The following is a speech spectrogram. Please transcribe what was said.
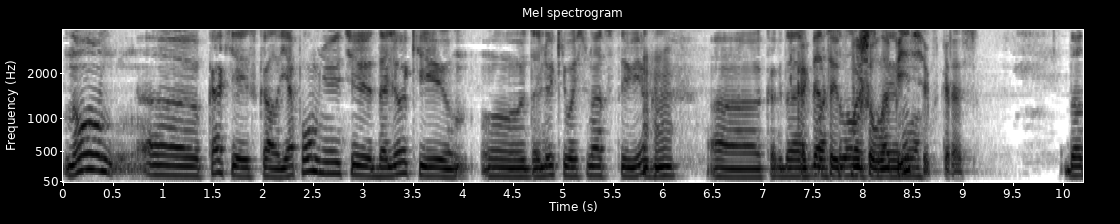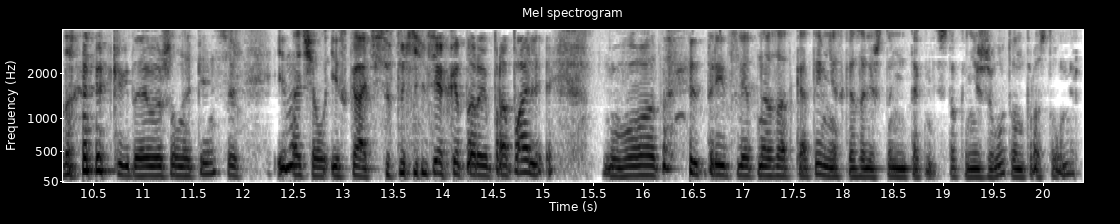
Ну, э, как я искал? Я помню эти далекие, э, далекий 18 век, угу. э, когда Когда ты вышел своего... на пенсию как раз. Да-да, когда я вышел на пенсию и начал искать все-таки тех, которые пропали. Вот, 30 лет назад коты мне сказали, что они так столько не живут, он просто умер.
